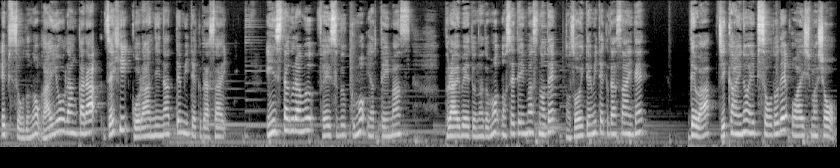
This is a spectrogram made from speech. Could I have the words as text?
エピソードの概要欄からぜひご覧になってみてください。インスタグラム、フェイスブックもやっています。プライベートなども載せていますので、覗いてみてくださいね。では、次回のエピソードでお会いしましょ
